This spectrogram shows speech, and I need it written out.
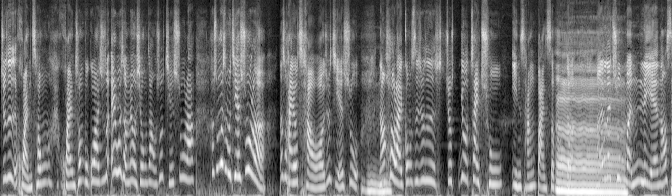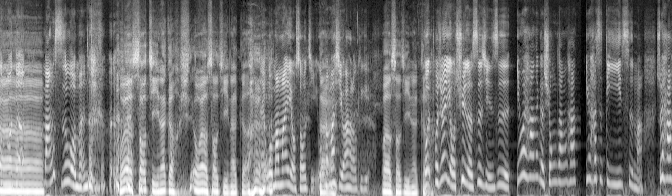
就是缓冲缓冲不过来，就说：“哎、欸，为什么没有胸章？”我说：“结束啦。”他说：“为什么结束了？”那时候还有吵哦，就结束。然后后来公司就是就又再出隐藏版什么的，然后又再出门帘，然后什么的，忙死我们了。我有收集那个，我有收集那个。哎，我妈妈也有收集，我妈妈喜欢 Hello Kitty。我有收集那个。我我觉得有趣的事情是，因为他那个胸章，他因为他是第一次嘛，所以他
